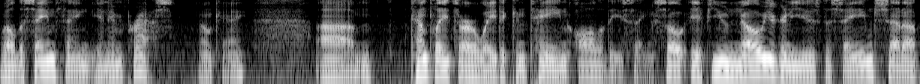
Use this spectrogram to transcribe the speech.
Well, the same thing in Impress. Okay. Um, templates are a way to contain all of these things. So if you know you're going to use the same setup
